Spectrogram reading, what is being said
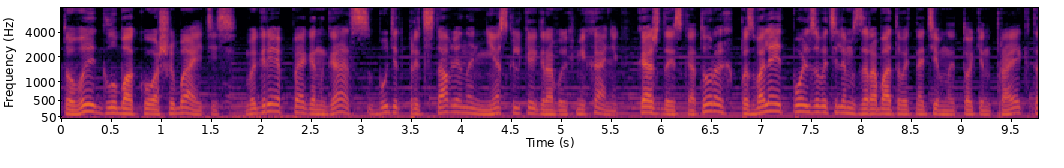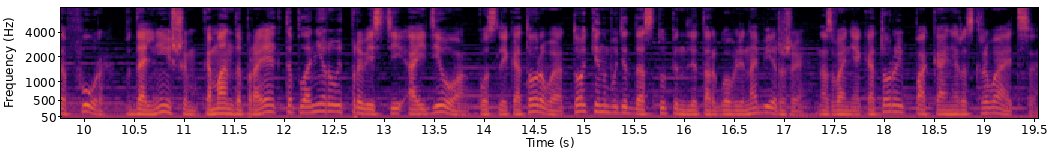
то вы глубоко ошибаетесь. В игре Pagan Gods будет представлено несколько игровых механик, каждая из которых позволяет пользователям зарабатывать нативный токен проекта FUR. В дальнейшем команда проекта планирует провести IDO, после которого токен будет доступен для торговли на бирже, название которой пока не раскрывается.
